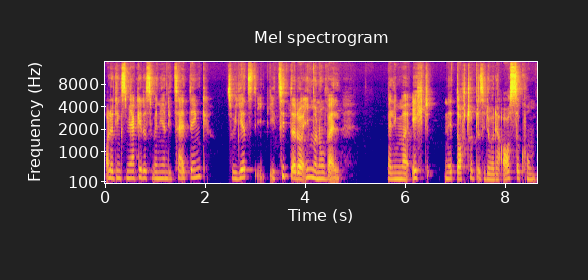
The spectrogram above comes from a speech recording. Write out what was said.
Allerdings merke ich, dass wenn ich an die Zeit denke, so wie jetzt, ich, ich zitter da immer noch, weil, weil ich mir echt nicht gedacht habe, dass ich da wieder rauskomme.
